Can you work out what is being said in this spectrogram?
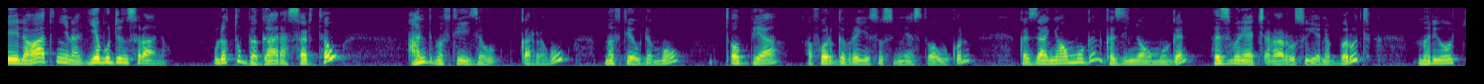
ሌላዋ አጥኚ ናት። የቡድን ስራ ነው። ሁለቱ በጋራ ሰርተው አንድ መፍትሄ ይዘው ቀረቡ። መፍትሄው ደግሞ ጦቢያ አፈወርቅ ገብረ ኢየሱስ የሚያስተዋውቁን ከዛኛውም ወገን ከዚህኛውም ወገን ህዝብን ያጨራርሱ የነበሩት መሪዎች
